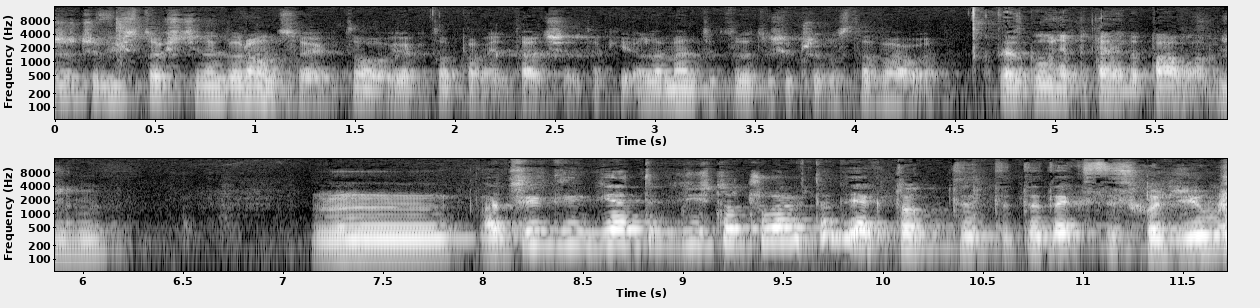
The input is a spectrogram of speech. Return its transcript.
rzeczywistości na gorąco. Jak to, jak to pamiętacie? Takie elementy, które tu się przedostawały. To jest głównie pytanie do Pawła. myślę. Mm, znaczy ja gdzieś to czułem wtedy, jak to, te, te, te teksty schodziły,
